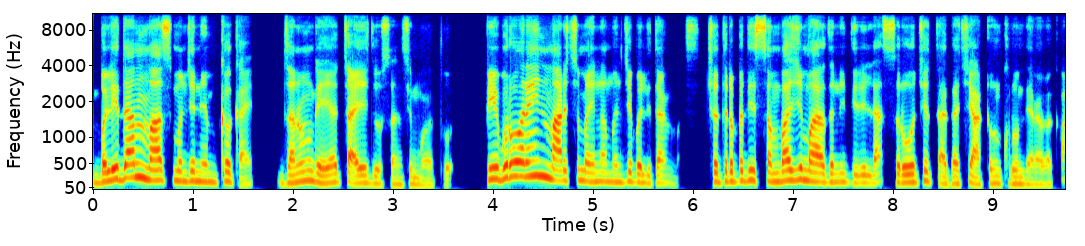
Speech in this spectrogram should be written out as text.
बलिदान मास म्हणजे नेमकं काय? जाणून घ्या चाळीस दिवसांचे महत्त्व फेब्रुवारी आणि मार्च महिना म्हणजे बलिदान मास. छत्रपती संभाजी महाराजांनी दिलेल्या सर्वोच्च त्यागाची आठवण करून द्यायला का?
